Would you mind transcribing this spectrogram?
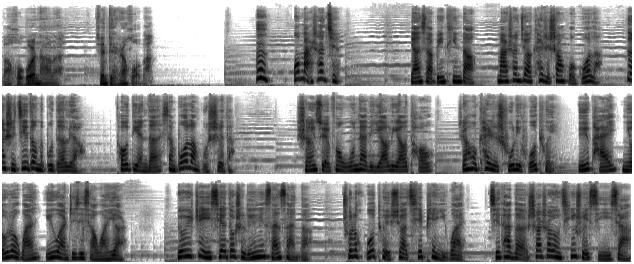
把火锅拿来，先点上火吧。”“嗯，我马上去。”杨小兵听到马上就要开始上火锅了，更是激动的不得了，头点的像拨浪鼓似的。沈雪峰无奈的摇了摇头，然后开始处理火腿、鱼排、牛肉丸、鱼丸这些小玩意儿。由于这一些都是零零散散的，除了火腿需要切片以外，其他的稍稍用清水洗一下，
